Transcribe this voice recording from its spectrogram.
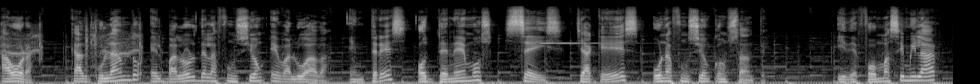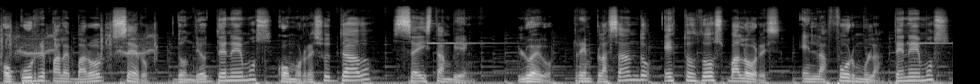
Ahora, calculando el valor de la función evaluada en 3, obtenemos 6, ya que es una función constante y de forma similar ocurre para el valor 0, donde obtenemos como resultado 6 también. Luego, reemplazando estos dos valores en la fórmula tenemos,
